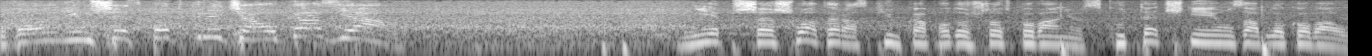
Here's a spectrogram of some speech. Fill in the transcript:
Uwolnił się z podkrycia. Okazja! Nie przeszła teraz piłka po dośrodkowaniu. Skutecznie ją zablokował.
